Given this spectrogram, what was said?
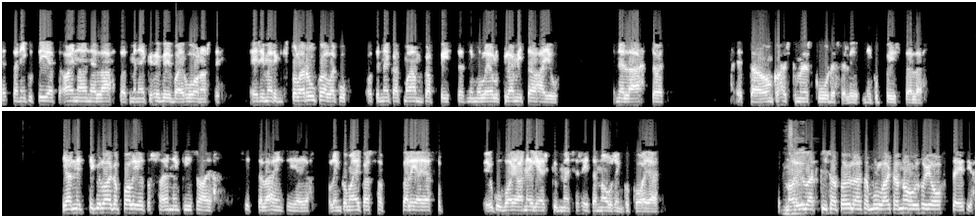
että niin kuin tiedät aina ennen lähtöä, että meneekö hyvin vai huonosti. Esimerkiksi tuolla Rukolla, kun otin ekat maailmancup-pisteet, niin mulla ei ollut kyllä mitään haju ennen lähtöä, että, että on 26. eli niin kuin pisteellä. Jännitti kyllä aika paljon tuossa ennen kisaa ja sitten lähdin siihen ja olinko mä ekassa väliajassa joku vajaa 40 ja siitä nousin koko ajan. No hyvät kisat on yleensä mulla aika nousujohteisia.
